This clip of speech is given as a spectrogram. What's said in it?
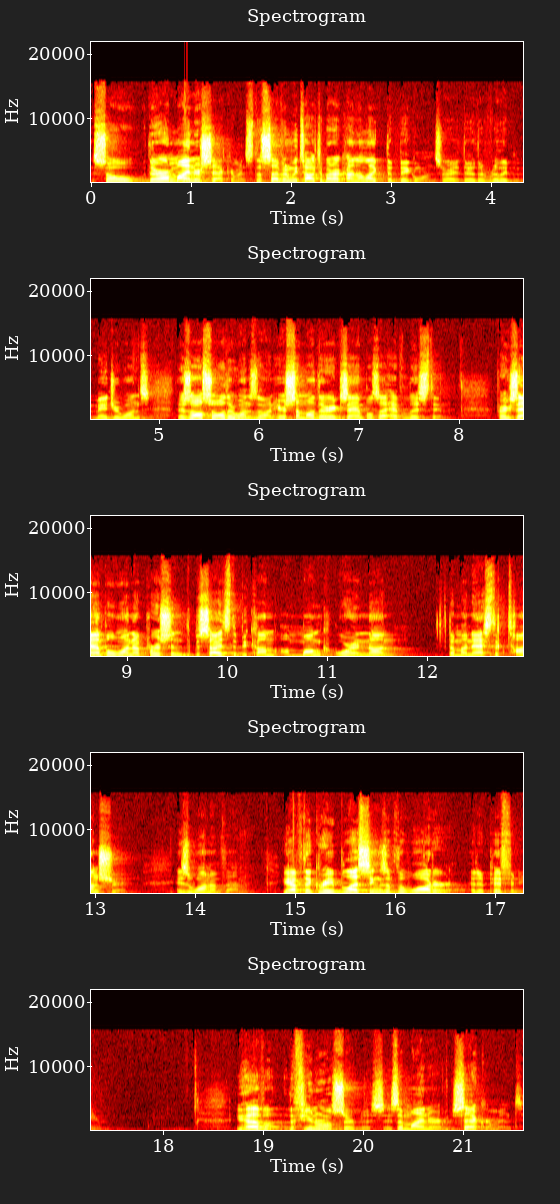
so there are minor sacraments. The seven we talked about are kind of like the big ones, right? They're the really major ones. There's also other ones, though, and here's some other examples I have listed. For example, when a person decides to become a monk or a nun, the monastic tonsure is one of them. You have the great blessings of the water at Epiphany. You have the funeral service is a minor sacrament.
